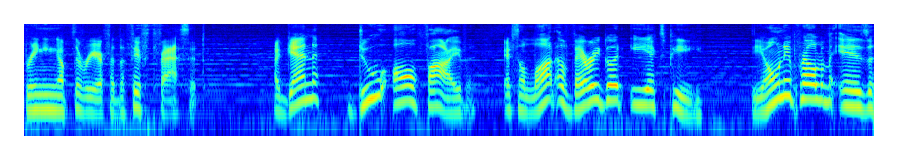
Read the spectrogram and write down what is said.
bringing up the rear for the fifth facet. Again, do all five. It's a lot of very good EXP. The only problem is,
